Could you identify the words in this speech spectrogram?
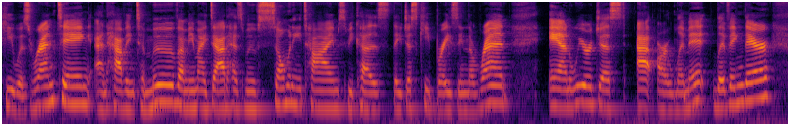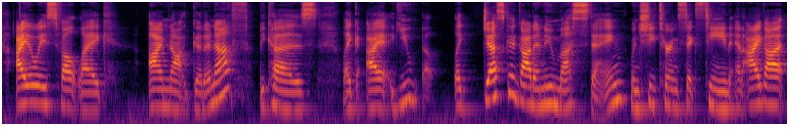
he was renting and having to move. I mean, my dad has moved so many times because they just keep raising the rent and we were just at our limit living there. I always felt like I'm not good enough because like I you like Jessica got a new Mustang when she turned 16 and I got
